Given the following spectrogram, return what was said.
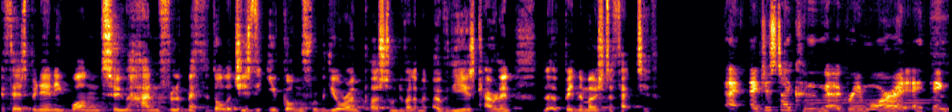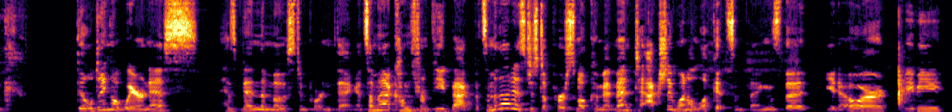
if there's been any one, two handful of methodologies that you've gone through with your own personal development over the years, Carolyn, that have been the most effective. I, I just I couldn't agree more. I, I think building awareness has been the most important thing. And some of that comes from feedback, but some of that is just a personal commitment to actually want to look at some things that, you know, are maybe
